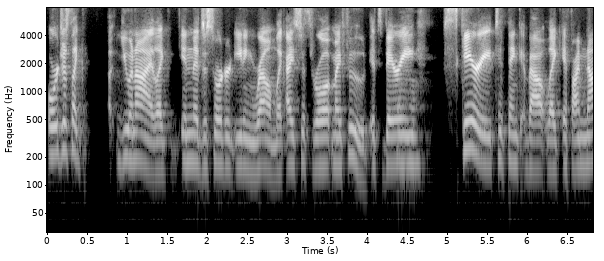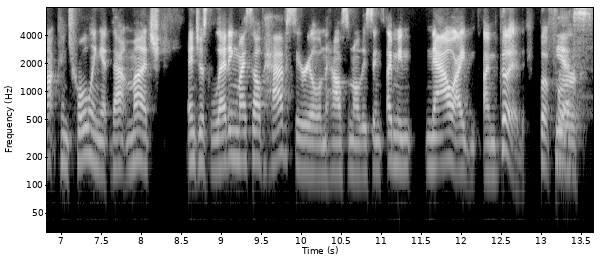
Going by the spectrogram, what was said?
or just like you and I, like in the disordered eating realm, like I used to throw up my food. It's very Mm-hmm. scary to think about like if I'm not controlling it that much and just letting myself have cereal in the house and all these things. I mean, now I I'm good, but for Yes.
